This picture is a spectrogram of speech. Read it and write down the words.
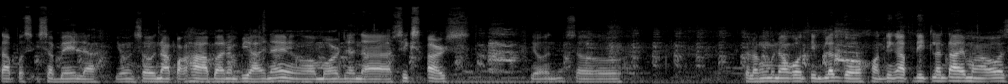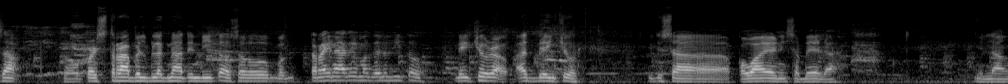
tapos Isabela. Yun so napakahaba ng biyahe na yun more than 6 uh, hours. Yun so ito lang muna ang konting vlog ko. Konting update lang tayo mga kawasak. So, first travel vlog natin dito. So, mag try natin mag ano dito. Nature adventure. Dito sa Kawayan, Isabela. Yun lang.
